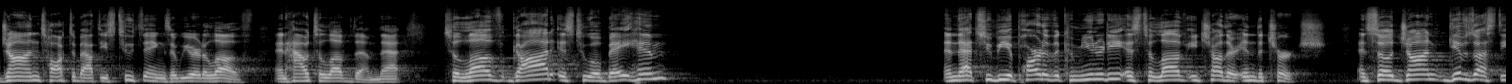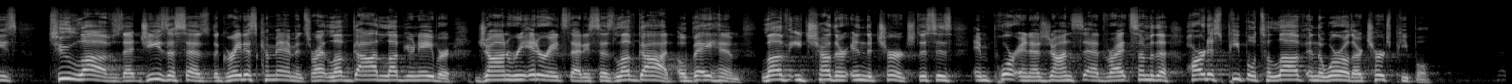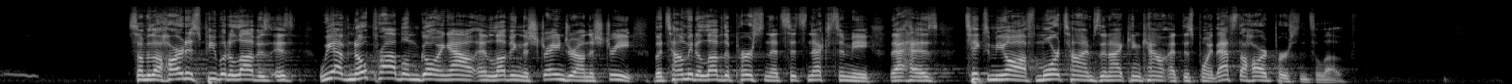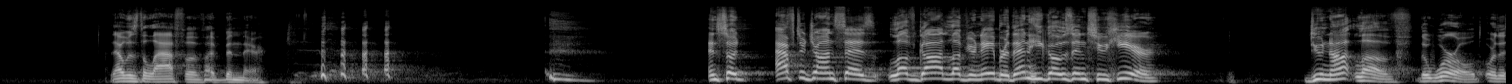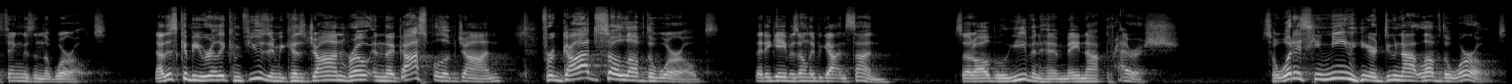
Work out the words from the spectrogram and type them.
John talked about these two things that we are to love and how to love them. That to love God is to obey Him, and that to be a part of a community is to love each other in the church. And so, John gives us these two loves that Jesus says, the greatest commandments, right? Love God, love your neighbor. John reiterates that. He says, Love God, obey him, love each other in the church. This is important, as John said, right? Some of the hardest people to love in the world are church people. Some of the hardest people to love is, is we have no problem going out and loving the stranger on the street, but tell me to love the person that sits next to me that has ticked me off more times than I can count at this point. That's the hard person to love. That was the laugh of I've been there. and so after John says, Love God, love your neighbor, then he goes into here, do not love the world or the things in the world. Now, this could be really confusing because John wrote in the Gospel of John, For God so loved the world that he gave his only begotten Son, so that all who believe in him may not perish. So, what does he mean here, do not love the world?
